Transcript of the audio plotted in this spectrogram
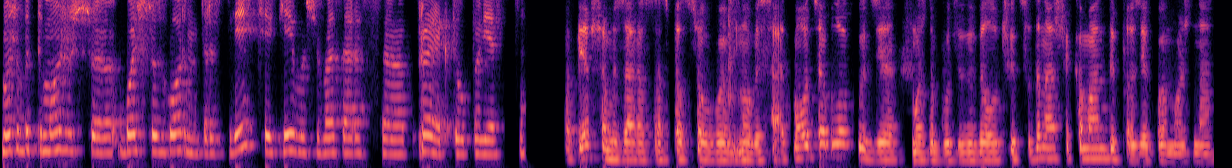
Может быть ты можаш больш разгорнута распавесці якія вось у вас зараз проекты ў павестцы по-перша мы зараз распрацоўваем новый сайт моладзя блоку дзе можна будзе далучыцца до нашай команды праз якое можна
